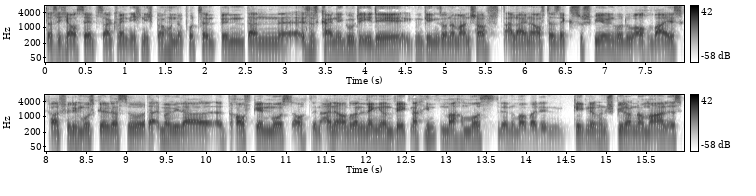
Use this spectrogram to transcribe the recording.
dass ich auch selbst sage, wenn ich nicht bei 100 Prozent bin, dann äh, ist es keine gute Idee, gegen so eine Mannschaft alleine auf der 6 zu spielen, wo du auch weißt, gerade für die Muskel, dass du da immer wieder äh, draufgehen musst, auch den einen oder anderen längeren Weg nach hinten machen musst, der nun mal bei den gegnerischen Spielern normal ist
